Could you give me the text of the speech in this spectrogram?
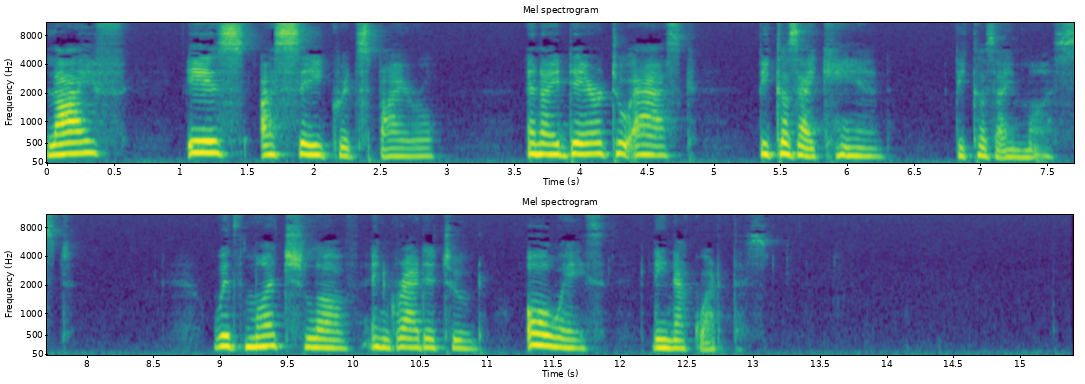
Life is a sacred spiral, and I dare to ask because I can, because I must. With much love and gratitude, always, Lina Cuartas.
